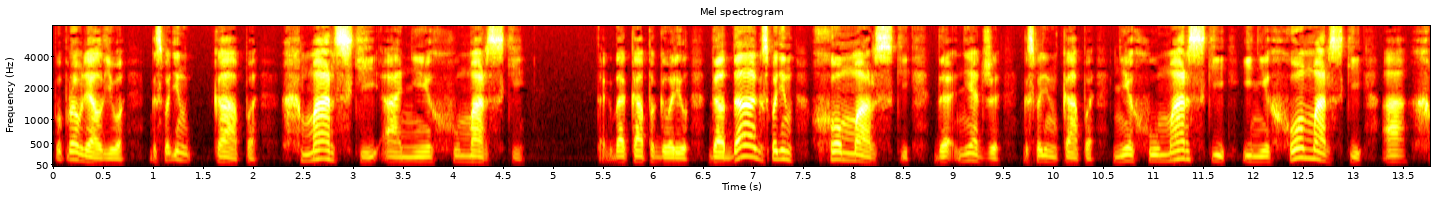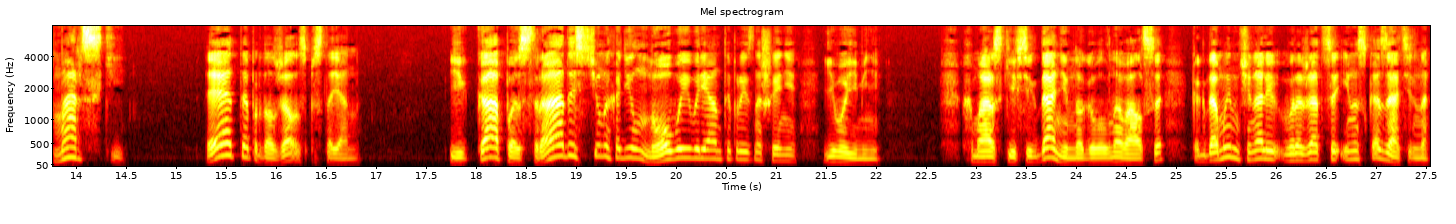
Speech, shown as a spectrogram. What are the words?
поправлял его. «Господин Капа, Хмарский, а не Хумарский». Тогда Капа говорил, да-да, господин Хомарский, да нет же, господин Капа, не Хумарский и не Хомарский, а Хмарский. Это продолжалось постоянно. И Капа с радостью находил новые варианты произношения его имени. Хмарский всегда немного волновался, когда мы начинали выражаться иносказательно,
